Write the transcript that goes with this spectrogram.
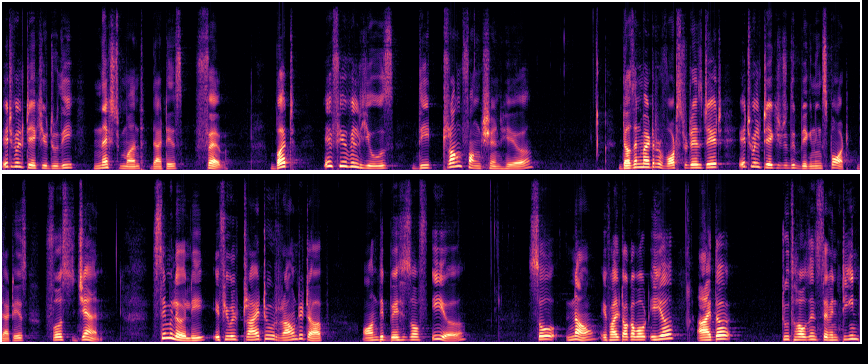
it will take you to the next month that is Feb. But if you will use the trunc function here doesn't matter what's today's date it will take you to the beginning spot that is 1st Jan. Similarly if you will try to round it up on the basis of year so now if I'll talk about year either 2017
